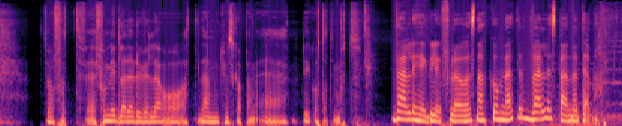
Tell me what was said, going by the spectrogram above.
du har fått eh, formidla det du ville, og at den kunnskapen blir godt tatt imot. Veldig hyggelig å få lov å snakke om dette veldig spennende temaet.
